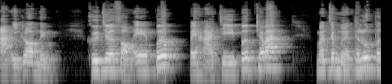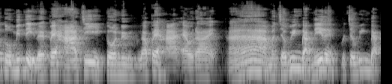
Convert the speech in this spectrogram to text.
อะอีกรอบหนึ่ง คือเจอ 2A ปุ๊บ ไปหา G ปุ๊บใช่ปะมันจะเหมือนทะลุประตูมิติเลยไปหา G อีกตัวหนึ่งแล้วไปหา L ได้อ่ามันจะวิ่งแบบนี้เลย มันจะวิ่งแบบ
